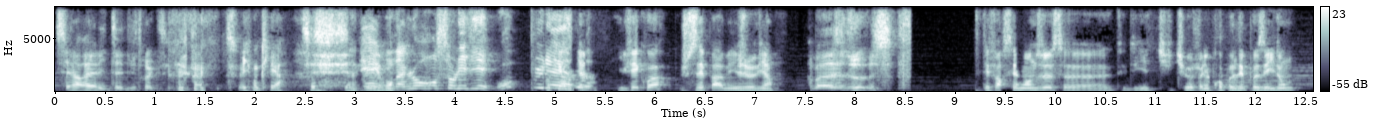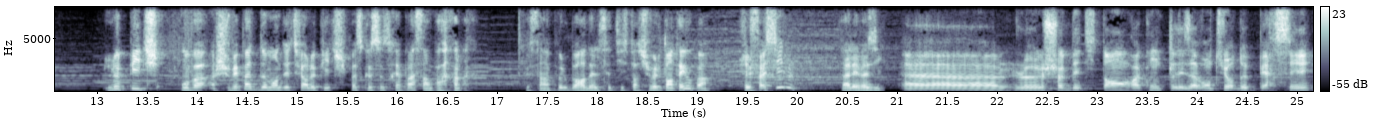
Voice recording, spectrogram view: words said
C'est la réalité du truc. Soyons clairs. Eh, on a Laurence Olivier Oh dirait- il fait quoi? Je sais pas, mais je viens. Ah bah, Zeus. C'était forcément Zeus. euh, tu, tu, pas lui proposer Poséidon. Le pitch, on va. Je vais pas te demander de faire le pitch parce que ce serait pas sympa. Parce que c'est un peu le bordel cette histoire. Tu veux le tenter ou pas? C'est facile Allez, vas-y. Euh, le choc des titans raconte les aventures de Persée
